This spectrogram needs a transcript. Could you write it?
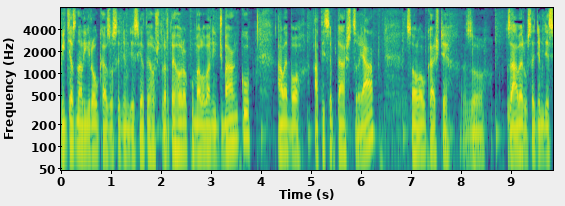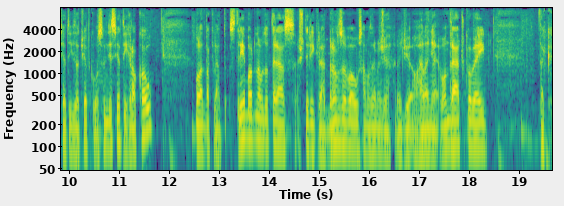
víťazná lírovka zo 74. roku malovaný Čbánku, alebo A ty se ptáš, co ja, solovka ešte zo záveru 70. začiatku 80. rokov. Bola dvakrát striebornou doteraz, štyrikrát bronzovou, samozrejme, že reč je o Helene Vondráčkovej, tak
